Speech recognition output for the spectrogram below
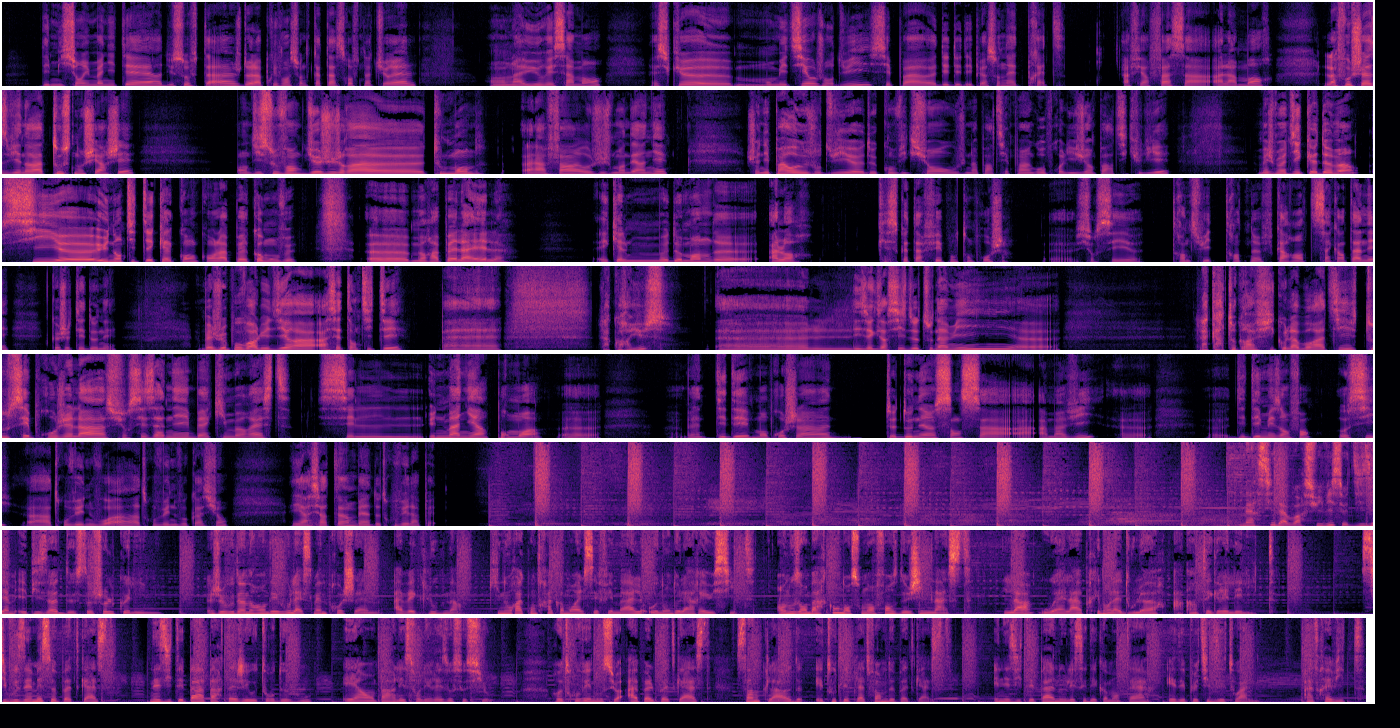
des missions humanitaires, du sauvetage, de la prévention de catastrophes naturelles. On en a eu récemment. Est-ce que euh, mon métier aujourd'hui, c'est pas euh, d'aider des personnes à être prêtes à faire face à, la mort? La faucheuse viendra tous nous chercher. On dit souvent que Dieu jugera euh, tout le monde à la fin, au jugement dernier. Je n'ai pas aujourd'hui de conviction ou je n'appartiens pas à un groupe religieux en particulier. Mais je me dis que demain, si euh, une entité quelconque, on l'appelle comme on veut, euh, me rappelle à elle et qu'elle me demande euh, alors, qu'est-ce que tu as fait pour ton prochain sur ces 38, 39, 40, 50 années que je t'ai donné ben, Je veux pouvoir lui dire à, cette entité, ben, l'Aquarius, les exercices de tsunami, la cartographie collaborative, tous ces projets-là sur ces années ben, qui me restent, c'est une manière pour moi euh, ben, d'aider mon prochain, de donner un sens à, ma vie, euh, euh, d'aider mes enfants aussi à trouver une voie, à trouver une vocation, et à certains ben, de trouver la paix. Merci d'avoir suivi ce dixième épisode de Social Calling. Je vous donne rendez-vous la semaine prochaine avec Lubna, qui nous racontera comment elle s'est fait mal au nom de la réussite, en nous embarquant dans son enfance de gymnaste, là où elle a appris dans la douleur à intégrer l'élite. Si vous aimez ce podcast, n'hésitez pas à partager autour de vous et à en parler sur les réseaux sociaux. Retrouvez-nous sur Apple Podcast, SoundCloud et toutes les plateformes de podcast. Et n'hésitez pas à nous laisser des commentaires et des petites étoiles. À très vite!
